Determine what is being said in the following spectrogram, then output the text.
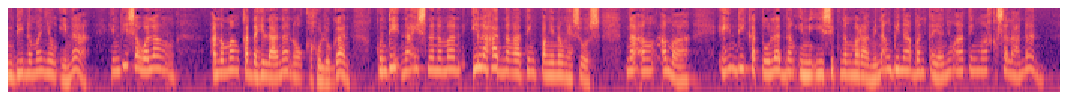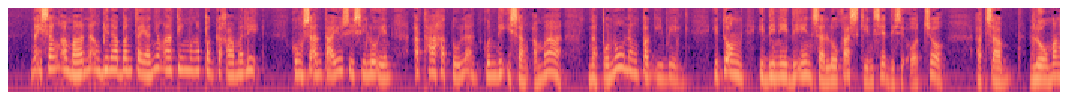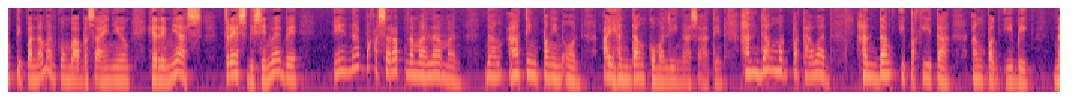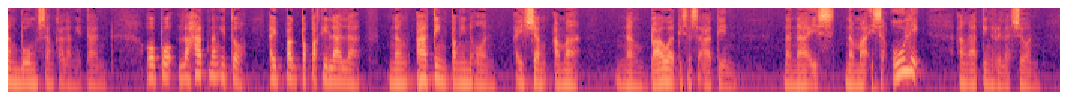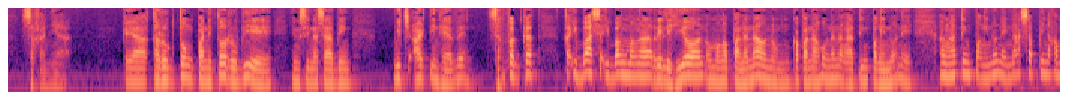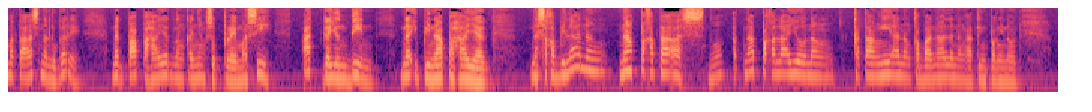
Hindi naman yung ina. Hindi sa walang anumang kadahilanan o kahulugan, kundi nais na naman ilahad ng ating Panginoong Hesus na ang Ama eh hindi katulad ng iniisip ng marami na ang binabantayan yung ating mga kasalanan. Na isang Ama na ang binabantayan yung ating mga pagkakamali. Kung saan tayo sisiluin at hahatulan, kundi isang Ama na puno ng pag-ibig, Ito ang idinidiin sa Lucas 15.18 at sa lumang tipan naman kung babasahin niyo yung Jeremias 3.19, eh napakasarap na malaman ng ating Panginoon ay handang kumalinga sa atin, handang magpatawad, handang ipakita ang pag-ibig ng buong sangkalangitan. Opo, lahat ng ito ay pagpapakilala ng ating Panginoon ay siyang Ama ng bawat isa sa atin na nais na maisauli ang ating relasyon sa Kanya. Kaya karugtong pa nito, Ruby, eh, yung sinasabing, which art in heaven. Sapagkat kaiba sa ibang mga relihiyon o mga pananaw nung kapanahonan ng ating Panginoon eh. Ang ating Panginoon ay nasa pinakamataas na lugar eh. Nagpapahayag ng kanyang supremacy at gayon din na ipinapahayag na sa kabila ng napakataas no, at napakalayo ng katangian ng kabanalan ng ating Panginoon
